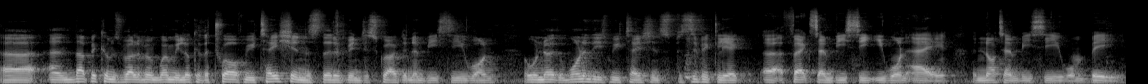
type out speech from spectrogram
Uh, and that becomes relevant when we look at the 12 mutations that have been described in NBC1. And we'll note that one of these mutations specifically uh, affects NBCe1A and not NBCe1B.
